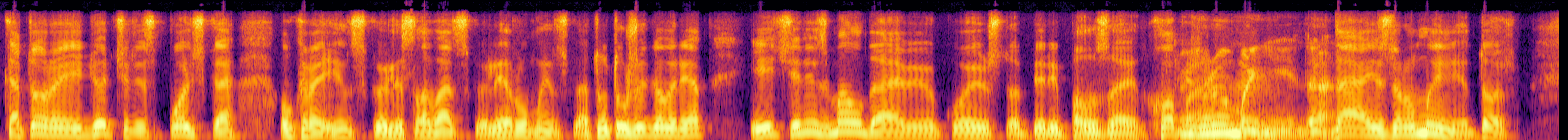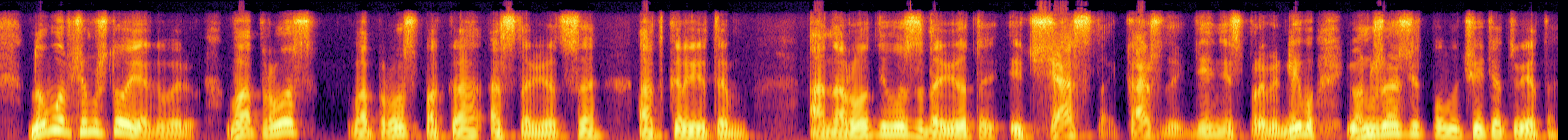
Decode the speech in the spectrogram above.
которая идет через польско-украинскую или словацкую или румынскую. А тут уже говорят и через Молдавию кое-что переползает. Хопа. Из Румынии, да. Да, из Румынии тоже. Ну, в общем, что я говорю? Вопрос, вопрос пока остается открытым. А народ его задает и часто, каждый день несправедливо, и он жаждет получить ответа.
